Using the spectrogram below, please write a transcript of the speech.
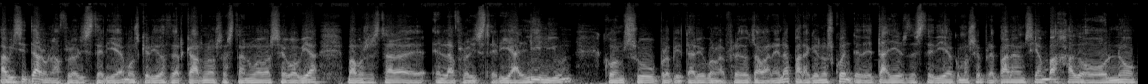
a visitar una floristería. Hemos querido acercarnos hasta Nueva Segovia. Vamos a estar eh, en la floristería Lilium con su propietario, con Alfredo Tabanera, para que nos cuente detalles de este día, cómo se preparan, si han bajado o no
